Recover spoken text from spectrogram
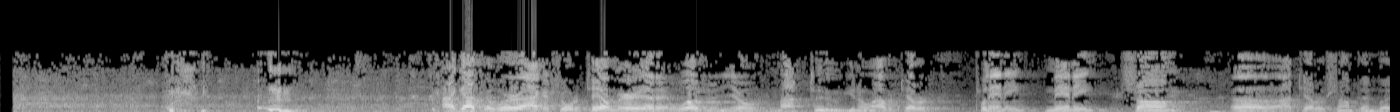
I got to where I could sort of tell Marietta it wasn't, you know, not two. You know, I would tell her plenty, many, some. Uh, I tell her something, but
